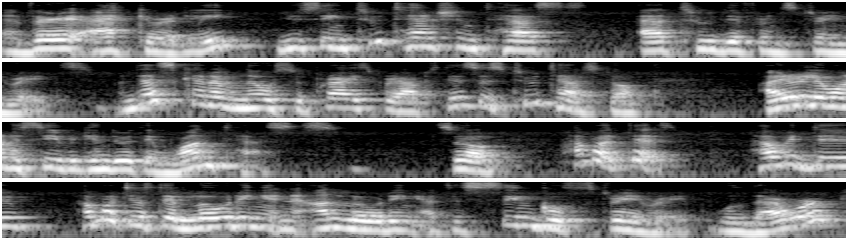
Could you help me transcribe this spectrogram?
uh, very accurately using two tension tests at two different strain rates. And that's kind of no surprise, perhaps. This is two tests, though. I really want to see if we can do it in one test. So how about this? How we do, how about just the loading and unloading at a single strain rate? Will that work?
